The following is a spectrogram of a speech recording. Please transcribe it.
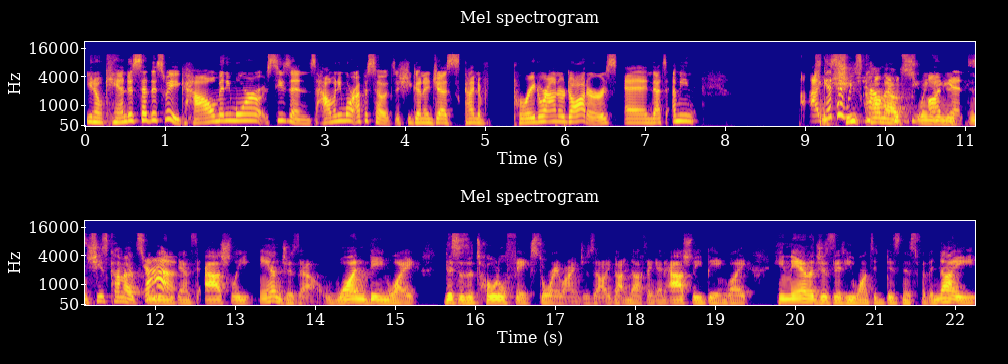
you know, Candiace said this week, how many more seasons, how many more episodes is she going to just kind of parade around her daughters? And that's, I mean, I so guess she's come out swinging, and she's come out swinging yeah. against Ashley and Gizelle. One being like this is a total fake storyline, Gizelle. He got nothing. And Ashley being like, he manages it. He wanted business for the night.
